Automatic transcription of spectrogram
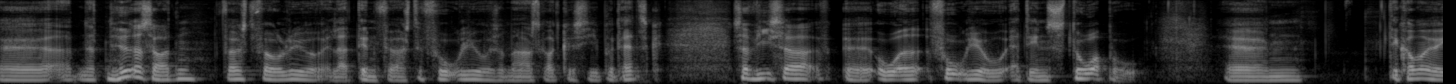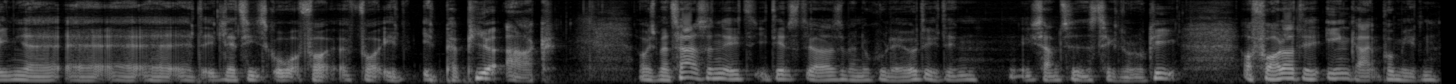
Øh, når den hedder sådan, First Folio, eller den første folio, som man også godt kan sige på dansk, så viser øh, ordet folio, at det er en stor bog. Øh, det kommer jo egentlig af, af, af et, et latinsk ord for, for et, et papirark. Og hvis man tager sådan et i den størrelse, man nu kunne lave det i, den, i samtidens teknologi, og folder det en gang på midten,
